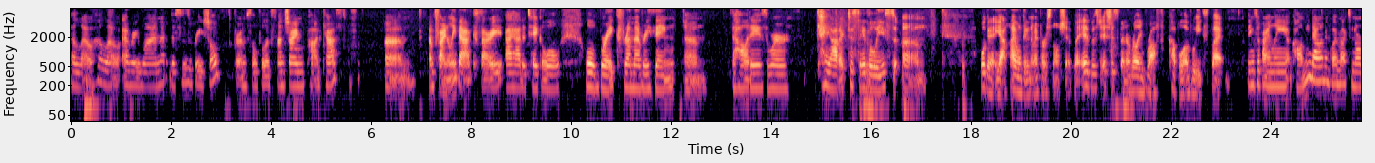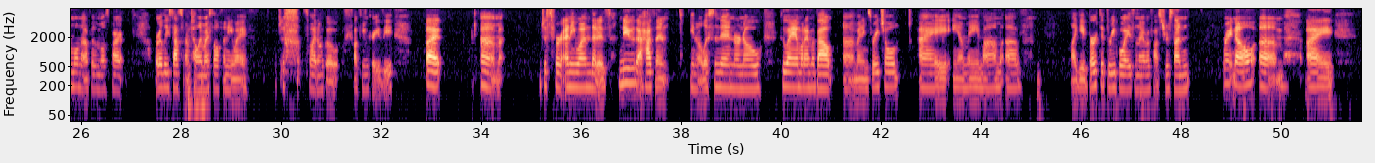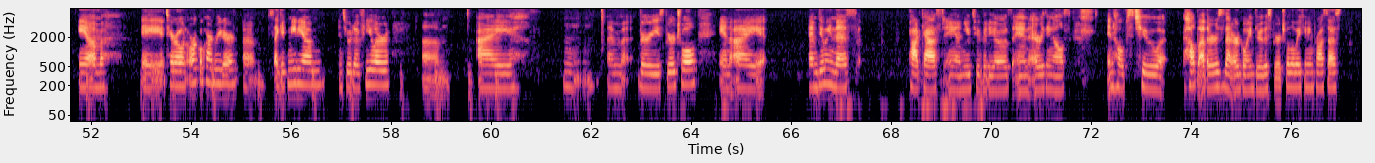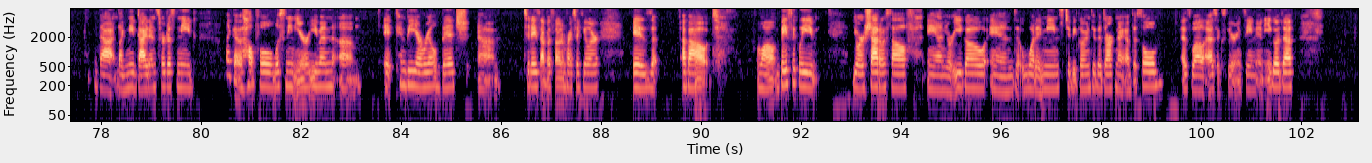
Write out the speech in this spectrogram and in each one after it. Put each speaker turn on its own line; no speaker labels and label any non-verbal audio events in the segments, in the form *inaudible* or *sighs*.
Hello, hello, everyone. This is Rachel from Soulful of Sunshine podcast. Um, I'm finally back. Sorry, I had to take a little little break from everything. Um, the holidays were chaotic to say the least. Um, we'll get it. Yeah, I won't get into my personal shit, but it was. It's just been a really rough couple of weeks. But things are finally calming down and going back to normal now for the most part, or at least that's what I'm telling myself anyway. *laughs* so I don't go fucking crazy. But um, just for anyone that is new that hasn't, you know, listened in or know who I am, what I'm about, uh, my name's Rachel. I am a mom of, I gave birth to three boys and I have a foster son right now. Um, I am a tarot and oracle card reader, um, psychic medium, intuitive healer. Um, I hmm, I'm very spiritual and I am doing this podcast and YouTube videos and everything else in hopes to help others that are going through the spiritual awakening process that like need guidance or just need like a helpful listening ear even. Um, it can be a real bitch. Um, today's episode in particular is about, well, basically your shadow self and your ego and what it means to be going through the dark night of the soul, as well as experiencing an ego death.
